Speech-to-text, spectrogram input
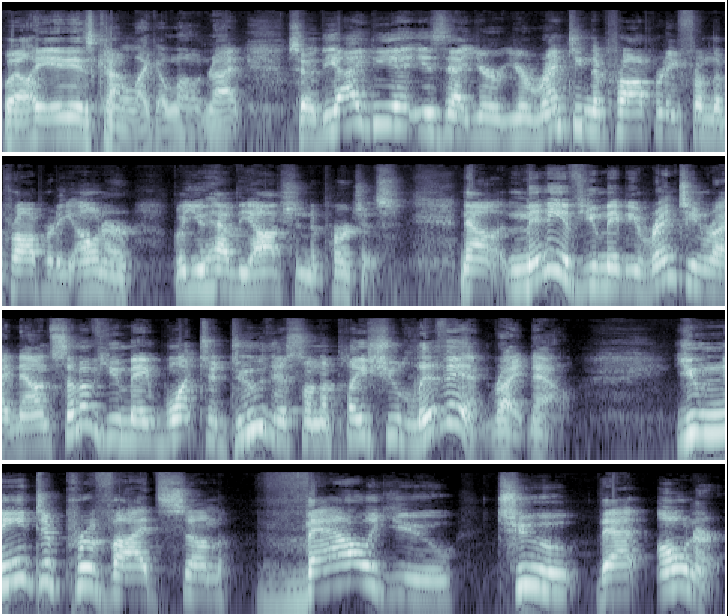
Well, it is kind of like a loan, right? So the idea is that you're you're renting the property from the property owner, but you have the option to purchase. Now, many of you may be renting right now, and some of you may want to do this on the place you live in right now. You need to provide some value to that owner.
